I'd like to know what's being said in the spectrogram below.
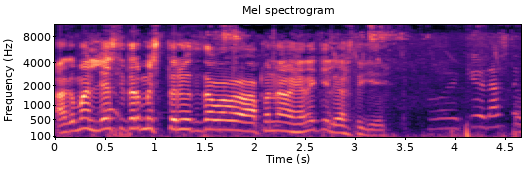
अगं म्हणली असती तर मिस्त्री होती तेव्हा आपण हे नाही केली असते की? होय, केलं असतं.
